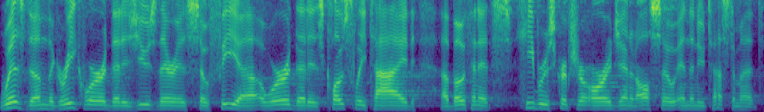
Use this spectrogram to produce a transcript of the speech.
Wisdom, the Greek word that is used there is Sophia, a word that is closely tied uh, both in its Hebrew scripture origin and also in the New Testament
